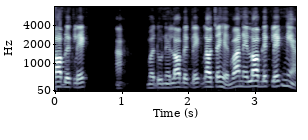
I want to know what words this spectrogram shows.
รอบเล็กๆอะมาดูในรอบเล็ก ๆ เราจะเห็นว่าในรอบเล็ก ๆ เนี่ย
